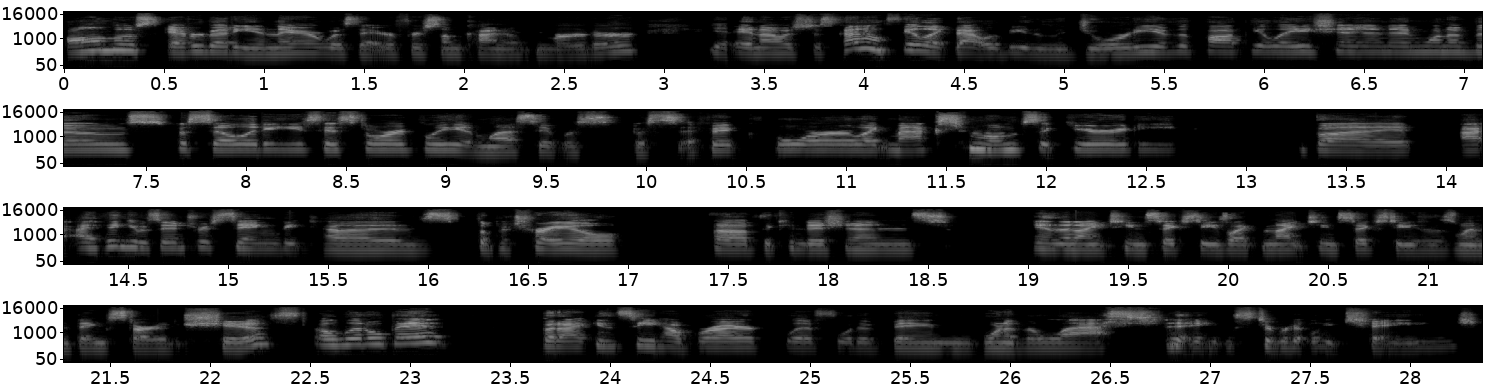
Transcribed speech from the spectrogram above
almost everybody in there was there for some kind of murder. Yeah. And I was just, I don't feel like that would be the majority of the population in one of those facilities historically, unless it was specific for like maximum security. But I, I think it was interesting because the portrayal of the conditions in the 1960s, like the 1960s is when things started to shift a little bit but I can see how Briarcliff would have been one of the last things to really change.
